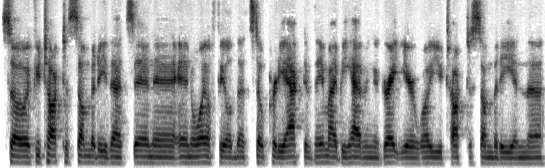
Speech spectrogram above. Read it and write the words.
So if you talk to somebody that's in a, an oil field that's still pretty active, they might be having a great year. While you talk to somebody in the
